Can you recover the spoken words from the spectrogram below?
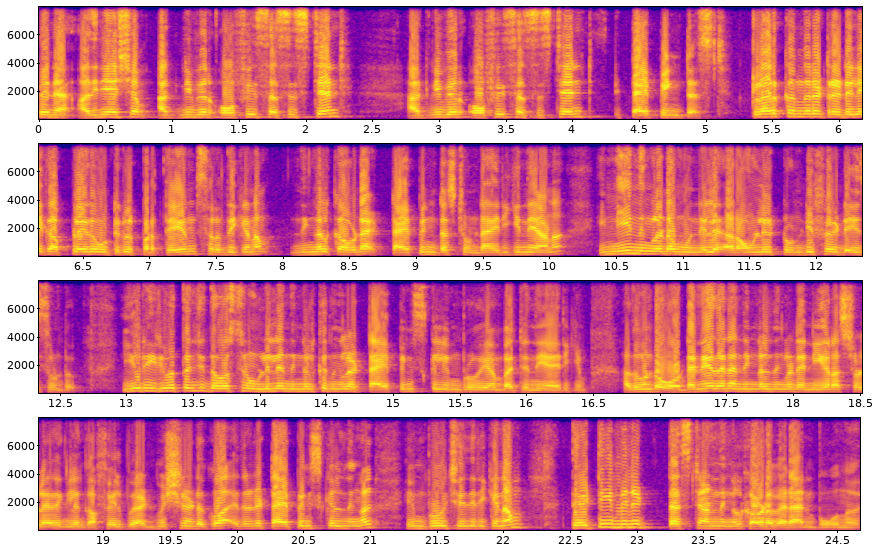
പിന്നെ അതിനുശേഷം Agniveer office assistant Agniveer office assistant typing test clerk എന്നൊരു ട്രേഡിലേക്ക് അപ്ലൈ ചെയ്ത കുട്ടികൾ പ്രത്യേകം ശ്രദ്ധിക്കണം. നിങ്ങൾക്ക് അവിടെ ടൈപ്പിംഗ് ടെസ്റ്റ് ഉണ്ടായിരിക്കുന്നതാണ്. ഇനിയും നിങ്ങളുടെ മുന്നിൽ അറൗണ്ട്ലി ട്വന്റി ഫൈവ് ഡേയ്സ് ഉണ്ട്. ഈ ഒരു ഇരുപത്തഞ്ച് ദിവസത്തിനുള്ളിൽ നിങ്ങൾക്ക് നിങ്ങളുടെ ടൈപ്പിംഗ് സ്കിൽ ഇംപ്രൂവ് ചെയ്യാൻ പറ്റുന്നതായിരിക്കും. അതുകൊണ്ട് ഉടനെ തന്നെ നിങ്ങൾ നിങ്ങളുടെ നിയറസ്റ്റ് ഉള്ള ഏതെങ്കിലും കഫയിൽ പോയി അഡ്മിഷൻ എടുക്കുക. ഇതിന്റെ ടൈപ്പിംഗ് സ്കിൽ നിങ്ങൾ ഇംപ്രൂവ് ചെയ്തിരിക്കണം. തേർട്ടി മിനിറ്റ് ടെസ്റ്റാണ് നിങ്ങൾക്ക് അവിടെ വരാൻ പോകുന്നത്.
